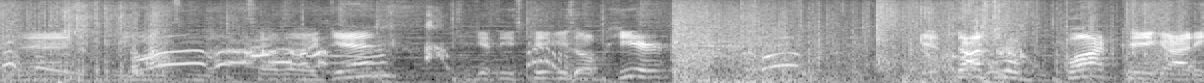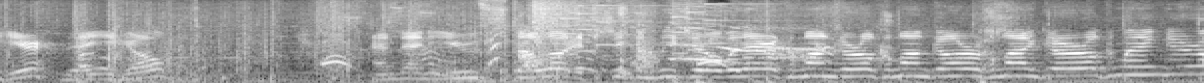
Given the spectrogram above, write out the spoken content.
And we again get these piggies up here. Get Dr. Bot Pig out of here. There you go. And then use Stella if she can reach it over there. Come on, girl. Come on, girl. Come on, girl. Come on, girl.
